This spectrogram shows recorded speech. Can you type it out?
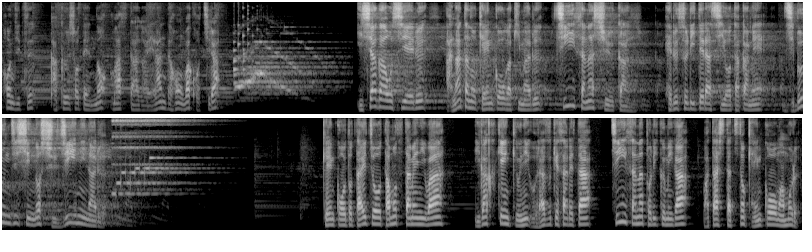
本日架空書店のマスターが選んだ本はこちら。医者が教えるあなたの健康が決まる小さな習慣。ヘルスリテラシーを高め自分自身の主治医になる。健康と体調を保つためには医学研究に裏付けされた小さな取り組みが私たちの健康を守る。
